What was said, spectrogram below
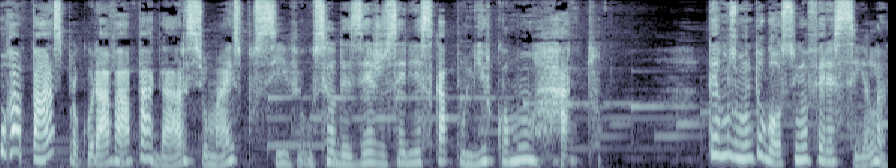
O rapaz procurava apagar-se o mais possível. O seu desejo seria escapulir como um rato. Temos muito gosto em oferecê-la,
